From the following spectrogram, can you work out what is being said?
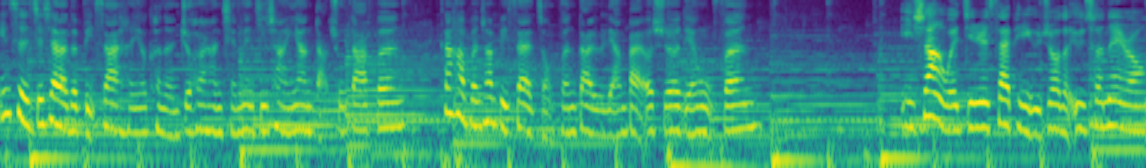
因此，接下来的比赛很有可能就会和前面几场一样打出大分。看好本场比赛总分大于两百二十二点五分。以上为今日赛评宇宙的预测内容。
